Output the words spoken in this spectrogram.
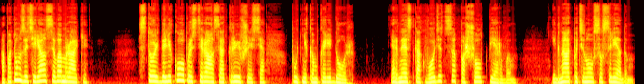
а потом затерялся во мраке. Столь далеко простирался открывшийся путником коридор. Эрнест, как водится, пошел первым. Игнат потянулся следом.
